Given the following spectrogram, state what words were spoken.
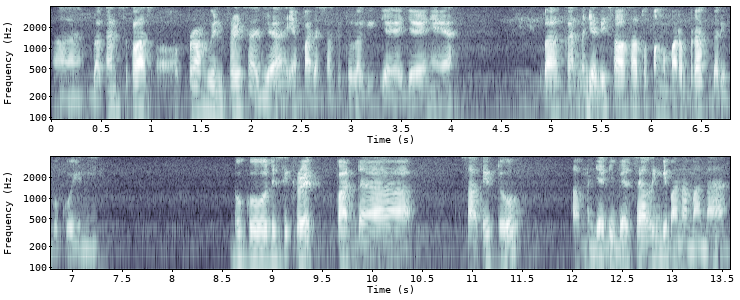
Uh, bahkan sekelas Oprah Winfrey saja, yang pada saat itu lagi jaya-jayanya ya, bahkan menjadi salah satu penggemar berat dari buku ini. Buku The Secret pada saat itu uh, menjadi best-selling di mana-mana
